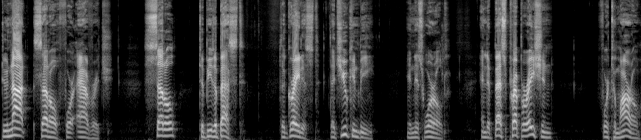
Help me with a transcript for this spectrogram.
Do not settle for average. Settle to be the best, the greatest that you can be in this world. And the best preparation for tomorrow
